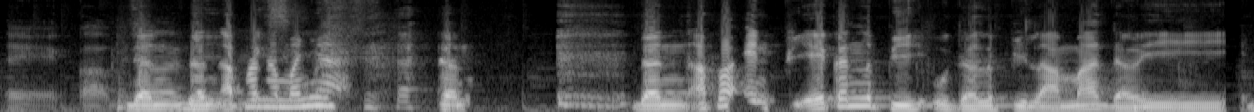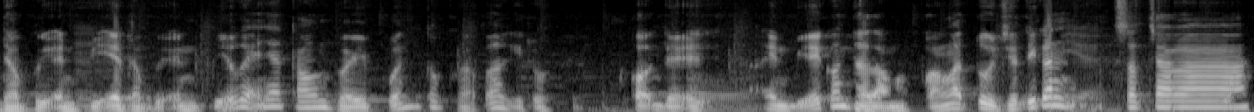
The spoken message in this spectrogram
Eh kalau dan dan apa mix- namanya? Dan dan apa NBA kan lebih udah lebih lama dari WNBA WNBA kayaknya tahun 2000-an atau berapa gitu. Kok Oh. NBA kan udah lama banget tuh. Jadi kan Iya. secara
